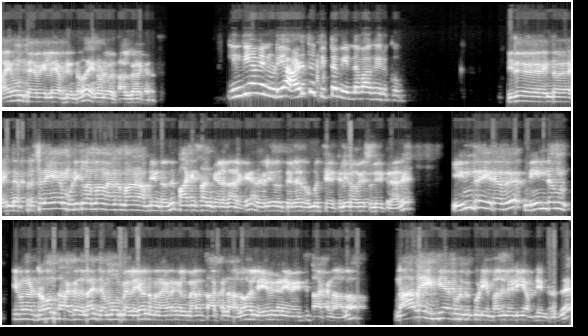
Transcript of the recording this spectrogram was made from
பயமும் தேவையில்லை அப்படின்றத என்னுடைய ஒரு தாழ்மையான கருத்து. இந்தியாவினுடைய அடுத்த திட்டம் என்னவாக இருக்கும்? இது இந்த இந்த பிரச்சனையே முடிக்கலாமா வேணாமா அப்படின்றது பாகிஸ்தான் கையில தான் இருக்கு. அது வெளியுறவு ரொம்ப தெ- தெளிவாவே சொல்லியிருக்கிறாரு. இன்று இரவு மீண்டும் இவங்க ட்ரோன் தாக்குதல ஜம்மு மேலேயோ நம்ம நகரங்கள் மேல தாக்குனாலோ இல்ல ஏவுகணையை வைத்து தாக்குனாலோ நாளை இந்தியா கொடுக்கக்கூடிய பதிலடி அப்படின்றது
